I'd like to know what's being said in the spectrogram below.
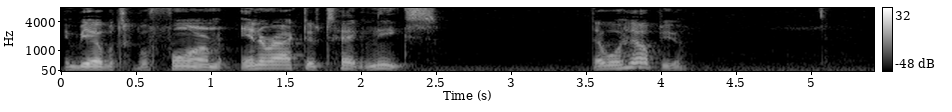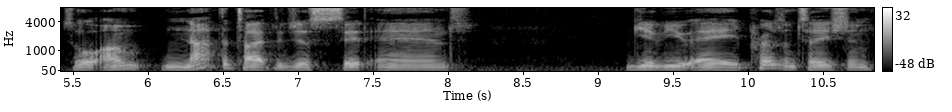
and be able to perform interactive techniques that will help you. So I'm not the type to just sit and give you a presentation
